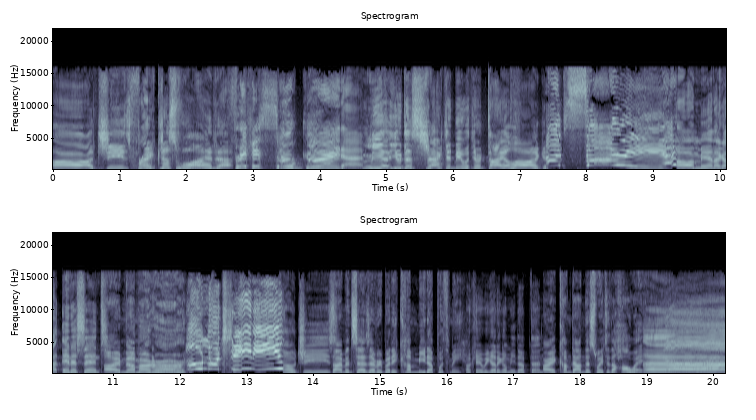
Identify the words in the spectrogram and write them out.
Ah, jeez. Frank just won. Frick is so good. Uh, Mia, you distracted me with your dialogue. I'm sorry. Oh, man. I got innocent. I'm the murderer. oh, not Shady. Oh, jeez. Simon says, everybody come meet up with me. Okay, we gotta go meet up then. All right, come down this way to the hallway. Ah!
